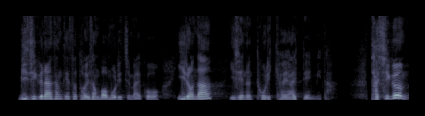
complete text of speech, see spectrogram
미지근한 상태에서 더 이상 머무르지 말고 일어나 이제는 돌이켜야 할 때입니다. 다시금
